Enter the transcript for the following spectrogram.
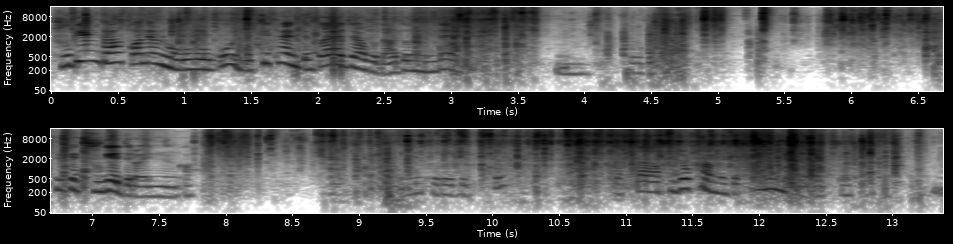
두 개인가 꺼내 먹어보고 이제 티타임 때 써야지 하고 놔뒀는데 음, 이렇게 이렇게 두 개 들어있는 거. 네, 도로 넣고 먹다가 부족하면 또 꺼내 먹어야지. 음.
